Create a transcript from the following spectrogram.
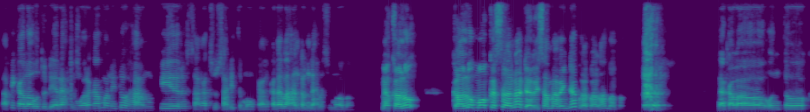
tapi kalau untuk daerah Muara Kaman itu hampir sangat susah ditemukan karena lahan rendah semua, Bang. Nah, kalau kalau mau ke sana dari Samarinda berapa lama, Bang? nah, kalau untuk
